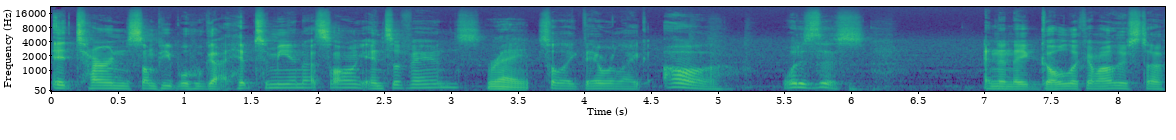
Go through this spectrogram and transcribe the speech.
it turned some people who got hip to me in that song into fans. Right. So like they were like oh what is this? And then they go look at my other stuff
